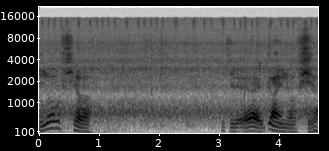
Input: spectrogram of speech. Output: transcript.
牛皮啊！这个哎，干牛皮啊！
